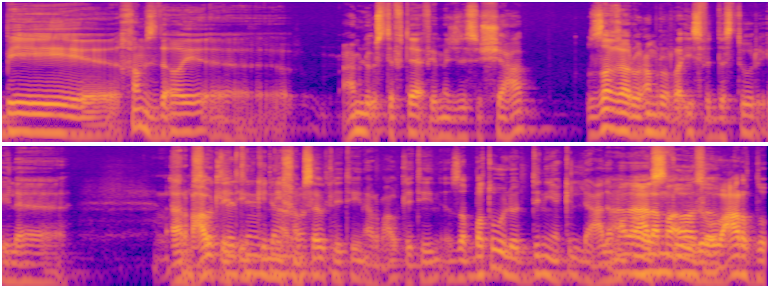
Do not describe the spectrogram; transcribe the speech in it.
بخمس دقائق آه، عملوا استفتاء في مجلس الشعب صغروا عمر الرئيس في الدستور إلى 34 كني 35 34 زبطوا له الدنيا كلها على مقاس طوله وعرضه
